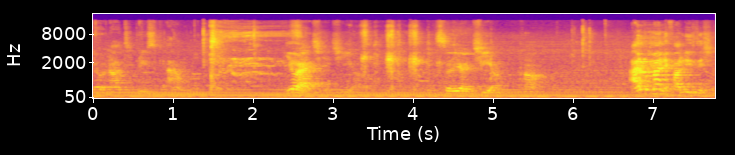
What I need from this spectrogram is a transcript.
Know how to do scam. You're actually a cheater. So you're a cheater. Huh? I don't mind if I lose this, you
